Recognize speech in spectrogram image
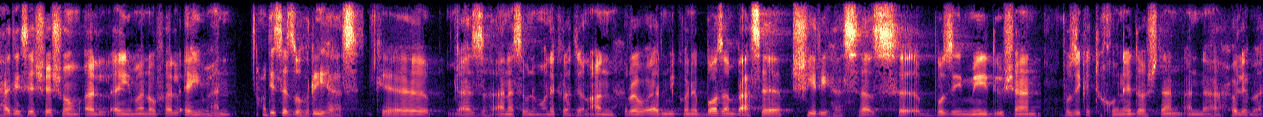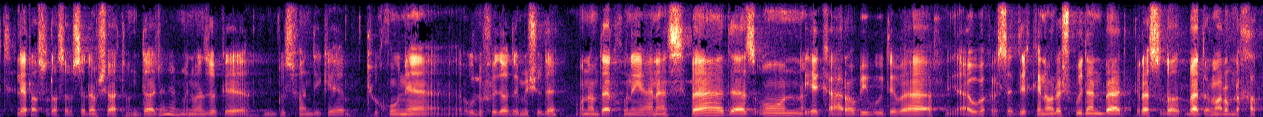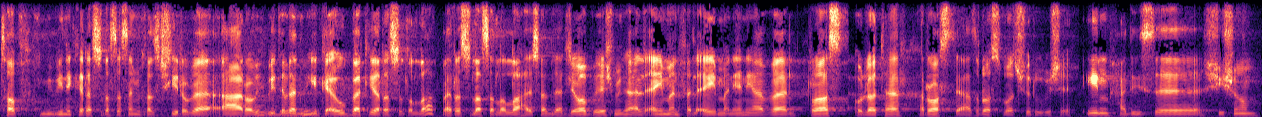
حديث الششوم الأيمن فالأيمن. حدیث زهری هست که از انس بن مالک رضی الله عنه روایت می‌کنه. بازم بحث شیری هست. از بوزی می دوشن بوزی که تو خونه داشتن. ان حلبت لرسول الله صلی الله علیه و سلم شاتون داجن. من منظور که گوسفندی که تو خونه علوفه داده می‌شده اونم در خونه انس. بعد از اون یک عربی بوده و ابوبکر صدیق کنارش بودن. بعد رسول بعد عمر بن خطاب می‌بینه که رسول الله صلی الله علیه و شیر رو به عربی بیده بعد میگه که ابوبکر یا رسول الله. و رسول الله صلی الله علیه و سلم در جواب بهش میگه الایمن فالایمن. یعنی اول راست اولاتر راسته از راست باید شروع بشه. این حدیث ششم.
